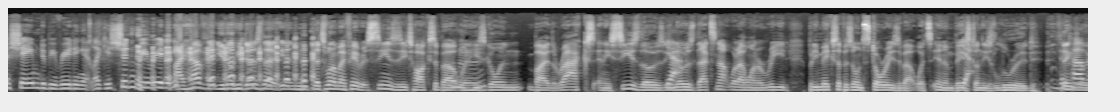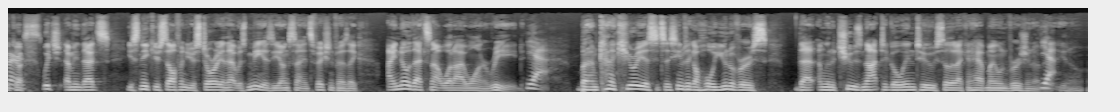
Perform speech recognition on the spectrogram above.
ashamed to be reading it. Like you shouldn't be reading. I have that. You know, he does that. In, that's one of my favorite scenes. Is he talks about when he's going by the racks and he sees those. Mm-hmm. Yeah. He knows that's not what I want to read, but he makes up his own stories about what's in them based Yeah. on these lurid things. on the co- which I mean, that's you sneak yourself into your story, and that was me as a young science fiction fan. I was like, I know that's not what I want to read. Yeah. But I'm kind of curious. It's, it seems like a whole universe that I'm going to choose not to go into so that I can have my own version of Yeah. it. You know.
